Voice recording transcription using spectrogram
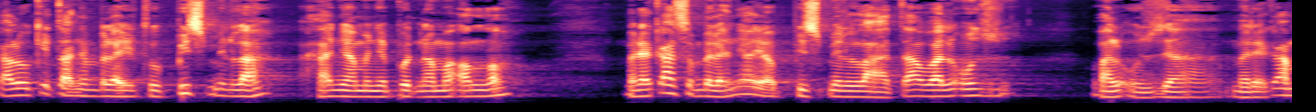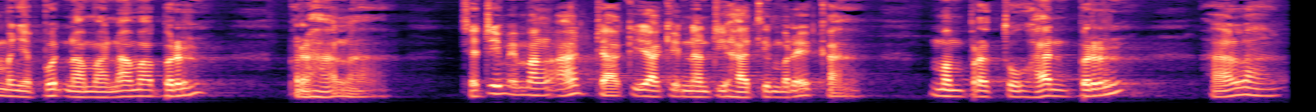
kalau kita nyembelih itu Bismillah, hanya menyebut nama Allah, mereka sembelihnya ya Bismillah wal uz wal uzza. Mereka menyebut nama-nama ber, berhala. Jadi memang ada keyakinan di hati mereka mempertuhan berhala.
